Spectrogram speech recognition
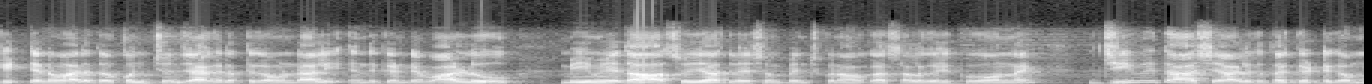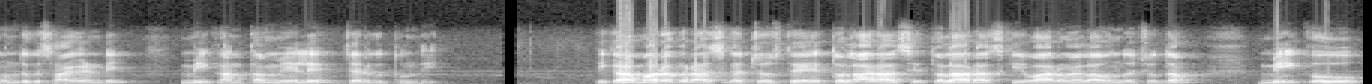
గిట్టెన వారితో కొంచెం జాగ్రత్తగా ఉండాలి. ఎందుకంటే వాళ్ళు మీ మీద అసూయ ద్వేషం పెంచుకునే అవకాశాలు ఎక్కువగా ఉన్నాయి. జీవిత ఆశయాలకు తగ్గట్టుగా ముందుకు సాగండి. మీకు అంతా మేలే జరుగుతుంది. ఇక మరొక రాశిగా చూస్తే తులారాశి. తులారాశికి ఈ వారం ఎలా ఉందో చూద్దాం. మీకు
